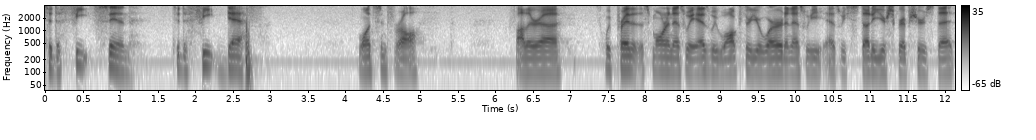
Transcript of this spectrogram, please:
to defeat sin, to defeat death once and for all. Father, uh, we pray that this morning as we as we walk through your word and as we as we study your scriptures that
